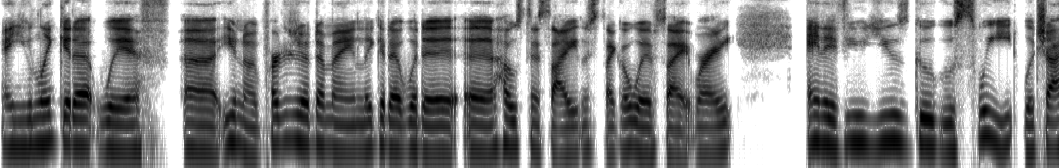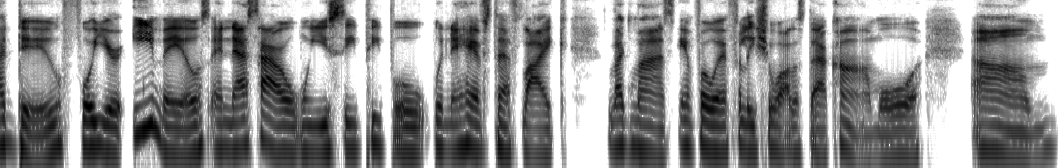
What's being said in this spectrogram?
And you link it up with, uh, you know, purchase your domain, link it up with a, a hosting site. It's like a website, right? And if you use Google Suite, which I do for your emails, and that's how when you see people when they have stuff like like mine's info at FeliciaWallace.com or um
